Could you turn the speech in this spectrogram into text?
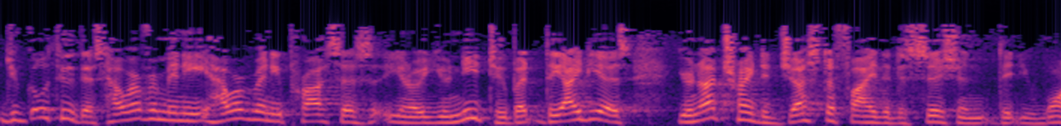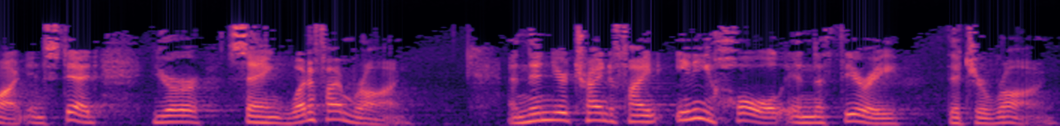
you go through this however many, however many process, you know, you need to, but the idea is you're not trying to justify the decision that you want. Instead, you're saying, what if I'm wrong? And then you're trying to find any hole in the theory that you're wrong.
